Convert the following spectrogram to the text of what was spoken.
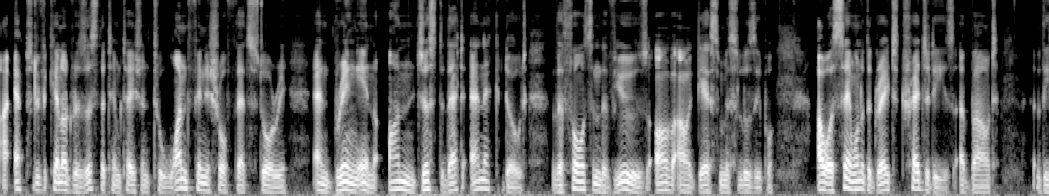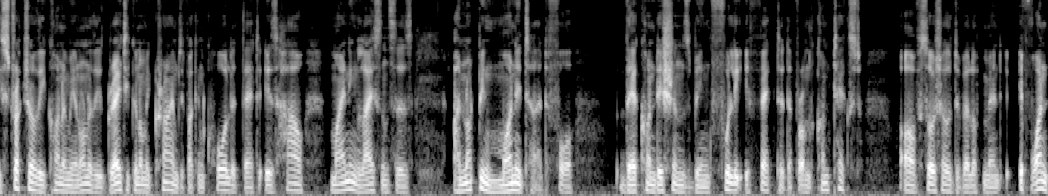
I absolutely cannot resist the temptation to one finish off that story and bring in on just that anecdote the thoughts and the views of our guest, Miss Luzipho. I was saying one of the great tragedies about the structure of the economy and one of the great economic crimes, if I can call it that, is how mining licenses are not being monitored for their conditions being fully affected from the context of social development. If one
